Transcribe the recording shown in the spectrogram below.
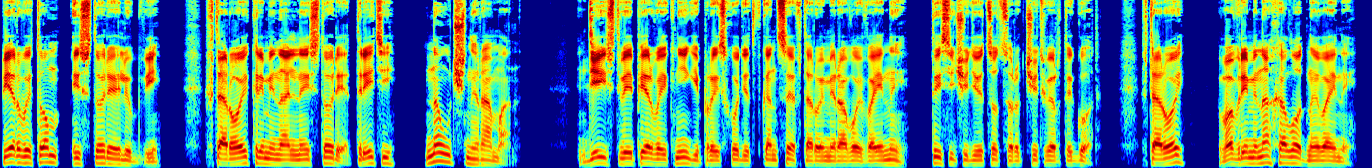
Первый том — «История любви», второй — «Криминальная история», третий — «Научный роман». Действие первой книги происходит в конце Второй мировой войны, 1944 год. Второй — во времена Холодной войны,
